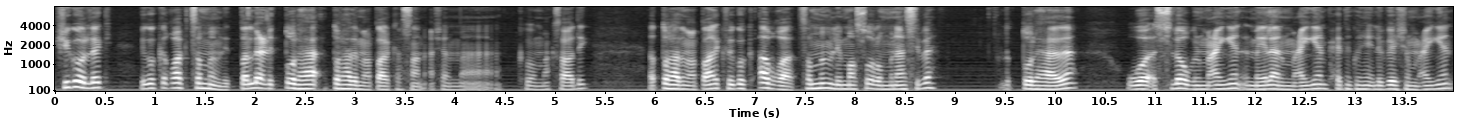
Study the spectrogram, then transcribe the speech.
شو يقول لك؟ يقول لك أبغاك تصمم لي تطلع لي الطول ها الطول هذا معطالك أصلا عشان ما أكون معك صادق. الطول هذا معطالك فيقول لك أبغى تصمم لي ماسورة مناسبة للطول هذا والسلوب المعين الميلان المعين بحيث يكون هي elevation معين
